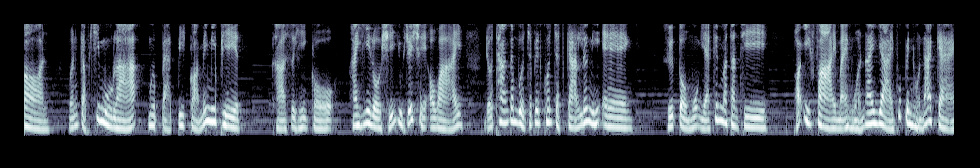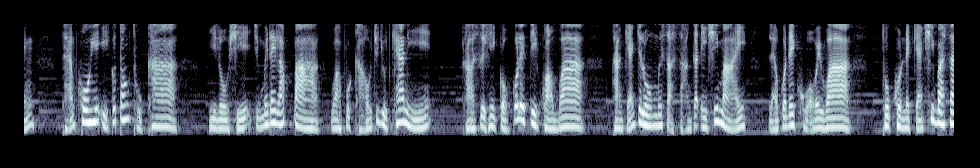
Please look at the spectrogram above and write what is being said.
ก่อน เหมือนกับขี้มูระเมื่อ 8 ปีก่อนไม่มีผิด คาซึฮิโกะให้ฮิโรชิอยู่เฉยๆเอาไว้ เดี๋ยวทางตำรวจจะเป็นคนจัดการเรื่องนี้เอง ซื้อโตมุแยขึ้นมาทันที เพราะอีกฝ่ายหมายหัวนายใหญ่ผู้เป็นหัวหน้าแก๊งแถมโคเฮอิก็ต้องถูกฆ่าฮิโรชิจึงไม่ได้รับปากว่าพวกเขาจะหยุดแค่นี้ คาซึฮิโกะก็เลยตีความว่า ทางแก๊งจะลงมือสัตสางกันเองใช่ไหม แล้วก็ได้ขู่เอาไว้ว่า ทุกคนในแก๊งชิบาซา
